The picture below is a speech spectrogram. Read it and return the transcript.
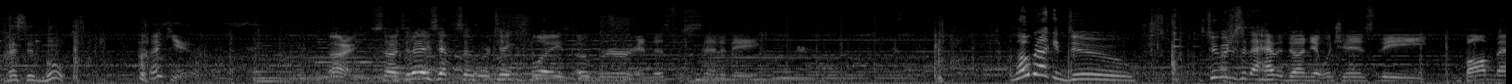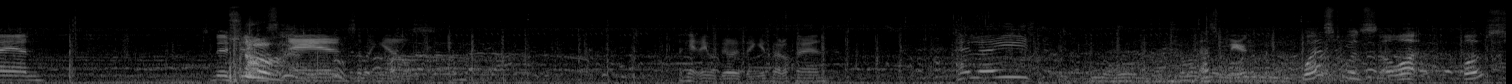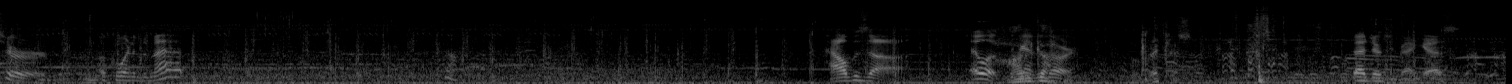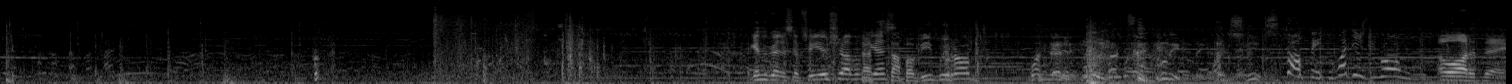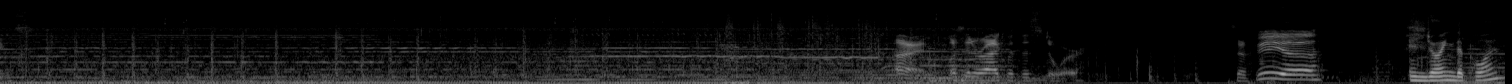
impressive move. Thank you. Alright, so today's episode we're taking place over in this vicinity. I'm hoping I can do there's two missions that I haven't done yet, which is the Bomb Man missions and something else. I can't think what the other thing is, Metal Fan. That's weird. The quest was a lot closer, according to the map. Huh. How bizarre. Hey look, the Grand Harga. Bazaar. Reckless. Bad jokes are bad, guys. I guess we're going to Sophia shop, I'm That guessing. Safavid we robbed? What the Completely. What's this? Stop it! What is wrong? A lot of things. Alright, let's interact with this store. Sophia! Enjoying the poem?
